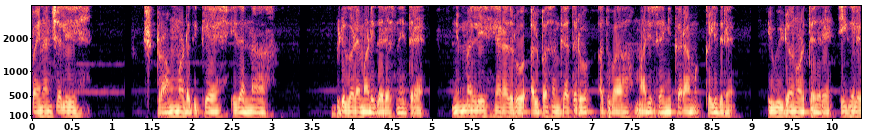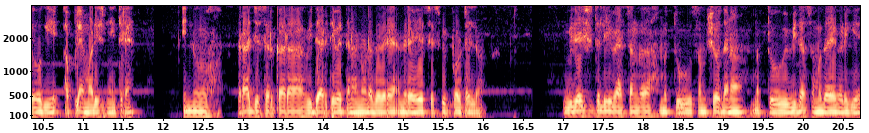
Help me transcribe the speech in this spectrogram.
ಫೈನಾನ್ಷಿಯಲಿ ಸ್ಟ್ರಾಂಗ್ ಮಾಡೋದಕ್ಕೆ ಇದನ್ನು ಬಿಡುಗಡೆ ಮಾಡಿದ್ದಾರೆ ಸ್ನೇಹಿತರೆ. ನಿಮ್ಮಲ್ಲಿ ಯಾರಾದರೂ ಅಲ್ಪಸಂಖ್ಯಾತರು ಅಥವಾ ಮಾಜಿ ಸೈನಿಕರ ಮಕ್ಕಳಿದ್ರೆ ಈ ವಿಡಿಯೋ ನೋಡ್ತಾ ಇದ್ರೆ ಈಗಲೇ ಹೋಗಿ ಅಪ್ಲೈ ಮಾಡಿ ಸ್ನೇಹಿತರೆ. ಇನ್ನು ರಾಜ್ಯ ಸರ್ಕಾರ ವಿದ್ಯಾರ್ಥಿ ವೇತನ ನೋಡೋದಾದ್ರೆ ಅಂದರೆ ಎಸ್ ಎಸ್ ಬಿ ಪೋರ್ಟಲ್ ವಿದೇಶದಲ್ಲಿ ವ್ಯಾಸಂಗ ಮತ್ತು ಸಂಶೋಧನಾ ಮತ್ತು ವಿವಿಧ ಸಮುದಾಯಗಳಿಗೆ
